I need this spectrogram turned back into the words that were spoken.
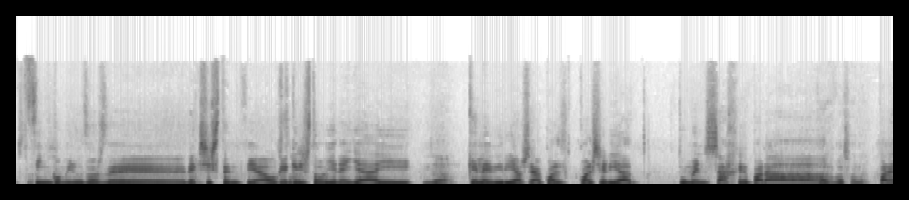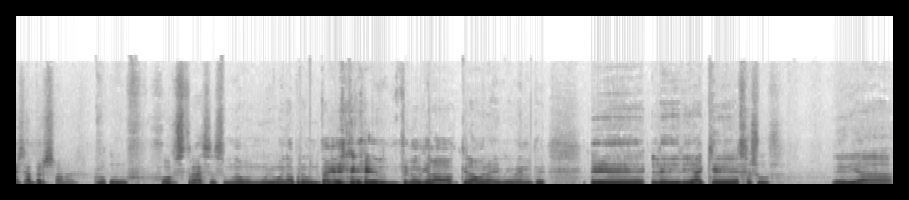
cinco minutos de, de existencia o que. Cristo viene ya y ya. ¿qué le dirías? O sea, ¿cuál, cuál sería tu mensaje para, Para esa persona. para esa persona? Uf, ostras, es una muy buena pregunta que tengo que, la- que elaborar en mi mente. Eh, le diría que Jesús. Le diría,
